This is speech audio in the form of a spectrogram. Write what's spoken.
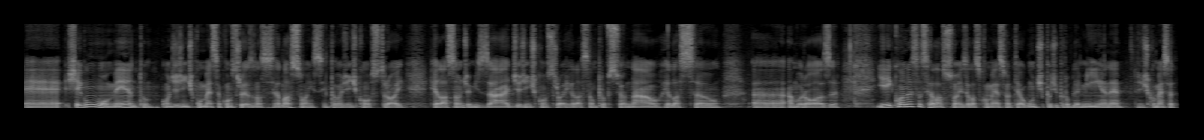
É, chega um momento onde a gente começa a construir as nossas relações. Então a gente constrói relação de amizade, a gente constrói relação profissional, relação uh, amorosa. E aí quando essas relações elas começam a ter algum tipo de probleminha, né? A gente começa,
